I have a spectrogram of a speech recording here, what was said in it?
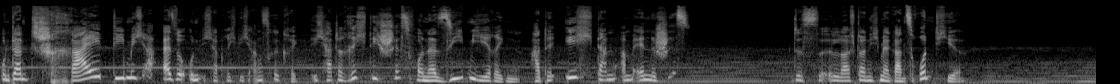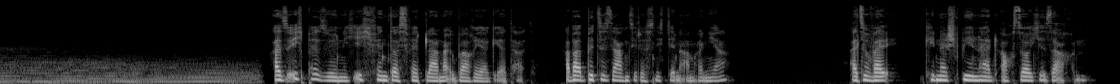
Und dann schreit die mich, also, und ich habe richtig Angst gekriegt. Ich hatte richtig Schiss vor einer Siebenjährigen. Hatte ich dann am Ende Schiss? Das äh, läuft doch nicht mehr ganz rund hier. Also ich persönlich, ich finde, dass Svetlana überreagiert hat. Aber bitte sagen Sie das nicht den anderen, ja? Also, weil Kinder spielen halt auch solche Sachen.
